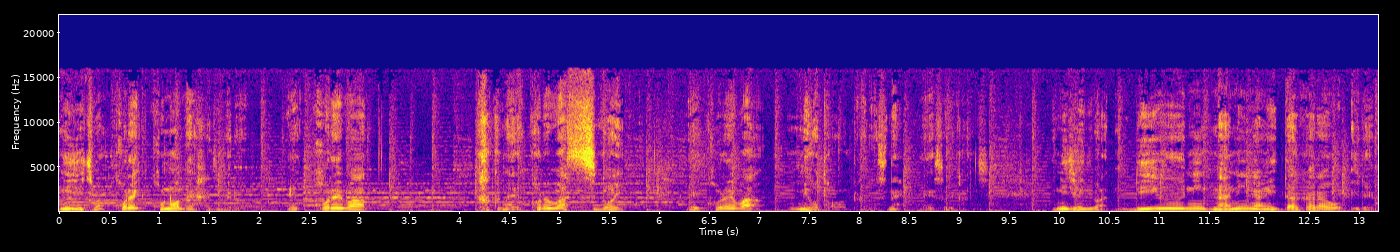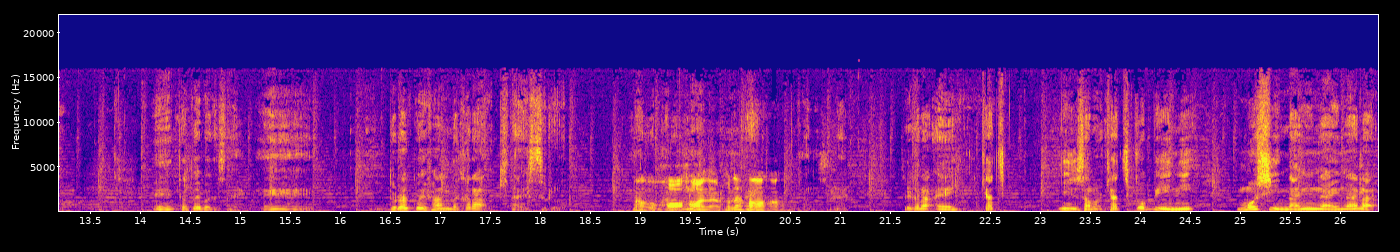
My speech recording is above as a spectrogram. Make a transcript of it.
21番。これこので始める、えーこれは革命。これはすごい、えーこれは見事とかですね、えーそういう感じ。22番。理由に何々だからを入れる、えー例えばですね、えードラクエファンだから期待する。あはあはあなるほどね。はあはですね。それから、えーキャッチ23番。キャッチコピーにもし何々なら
